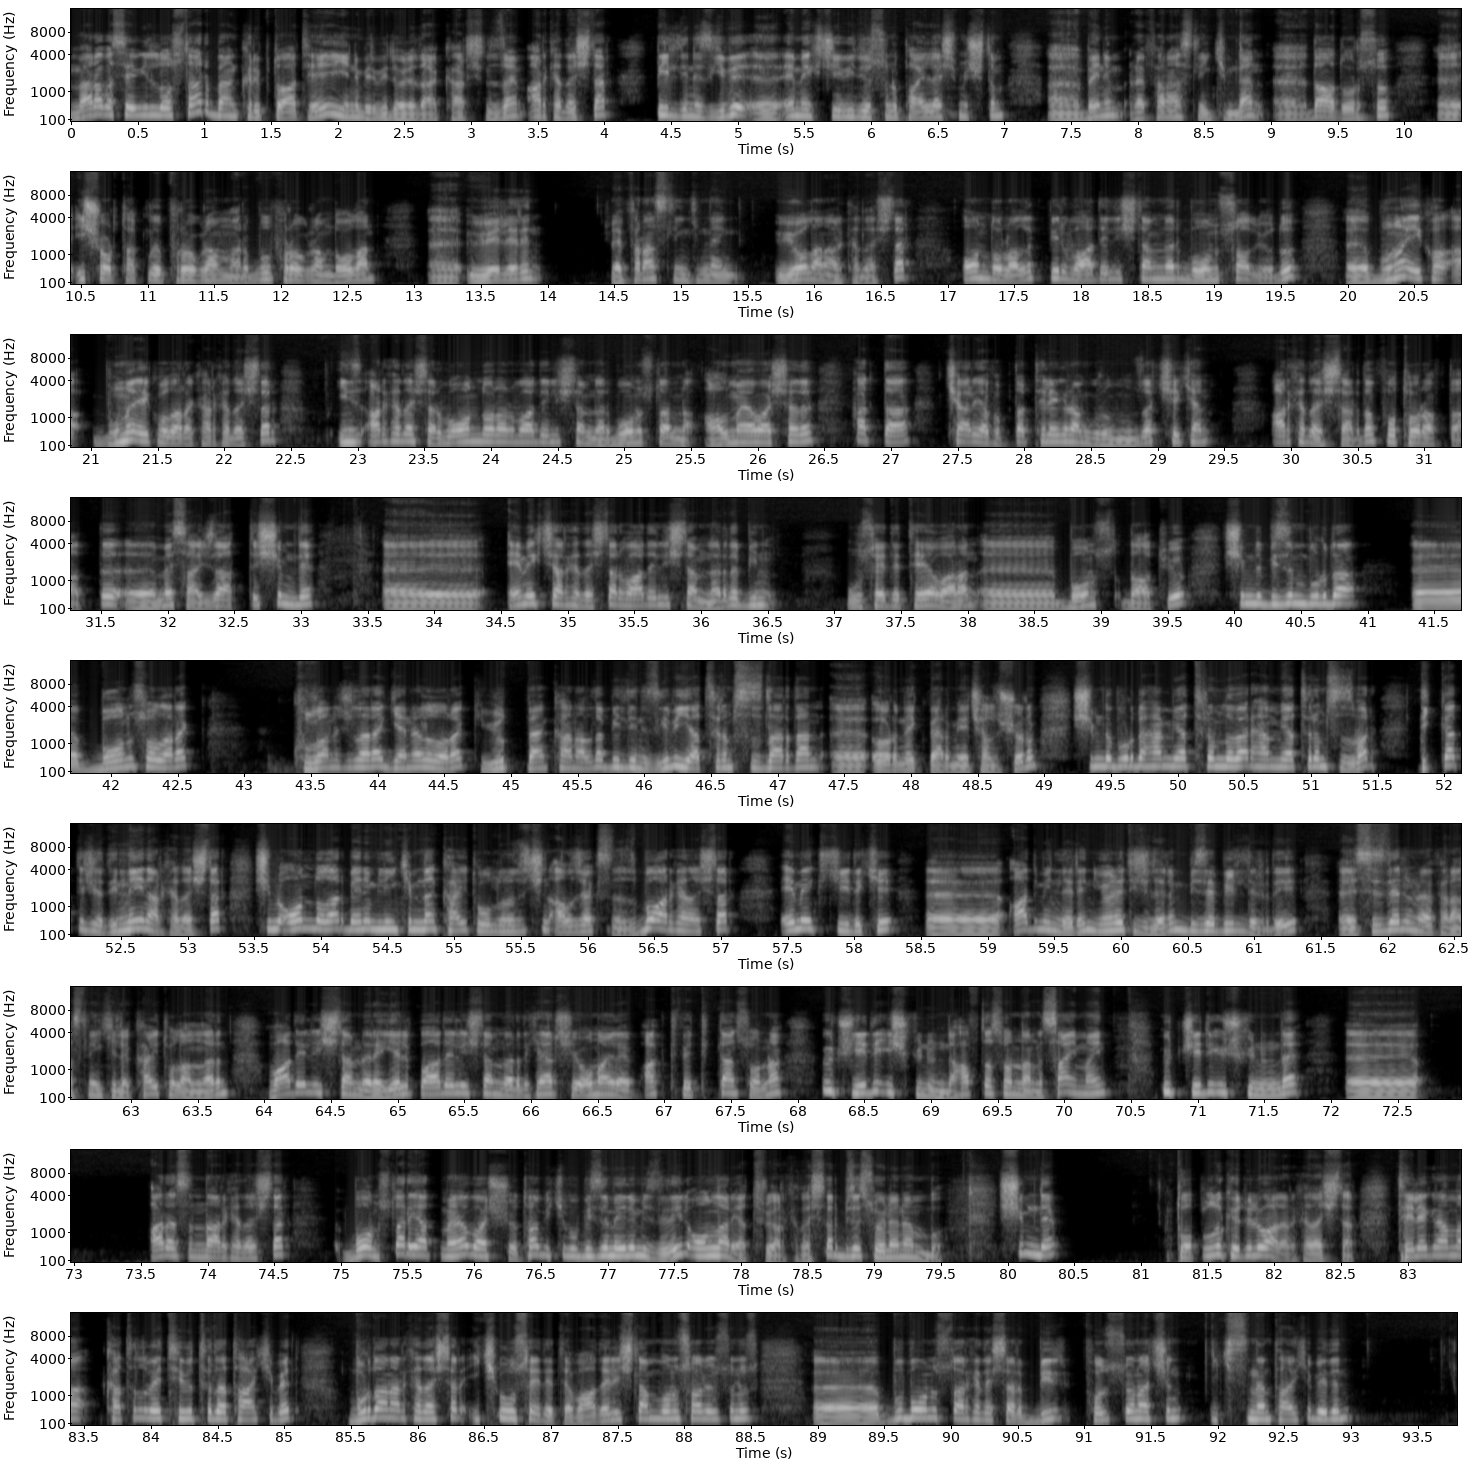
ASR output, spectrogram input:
Merhaba sevgili dostlar ben Kripto AT'ye yeni bir video daha karşınızdayım. Arkadaşlar bildiğiniz gibi e, MXG videosunu paylaşmıştım. E, benim referans linkimden e, daha doğrusu e, iş ortaklığı program var. Bu programda olan e, üyelerin referans linkinden üye olan arkadaşlar 10 dolarlık bir vadeli işlemler bonusu alıyordu. E, buna ek buna ek olarak arkadaşlar Arkadaşlar bu 10 dolar vadeli işlemler bonuslarını almaya başladı. Hatta kar yapıp da Telegram grubumuza çeken arkadaşlar da fotoğraf da attı, e, mesaj da attı. Şimdi e, emekçi arkadaşlar vadeli işlemlerde 1000 USDT'ye varan e, bonus dağıtıyor. Şimdi bizim burada e, bonus olarak kullanıcılara genel olarak YouTube ben kanalda bildiğiniz gibi yatırımsızlardan e, örnek vermeye çalışıyorum. Şimdi burada hem yatırımlı var hem yatırımsız var. Dikkatlice dinleyin arkadaşlar. Şimdi 10 dolar benim linkimden kayıt olduğunuz için alacaksınız. Bu arkadaşlar MXG'deki e, adminlerin, yöneticilerin bize bildirdiği e, sizlerin referans linkiyle kayıt olanların vadeli işlemlere gelip vadeli işlemlerdeki her şeyi onaylayıp aktif ettikten sonra 3-7 iş gününde hafta sonlarını saymayın. 3-7 iş gününde e, arasında arkadaşlar bonuslar yatmaya başlıyor. Tabii ki bu bizim elimizde değil. Onlar yatırıyor arkadaşlar. Bize söylenen bu. Şimdi Topluluk ödülü var arkadaşlar. Telegram'a katıl ve Twitter'da takip et. Buradan arkadaşlar 2 USDT vadeli işlem bonusu alıyorsunuz. Ee, bu bonusla arkadaşlar bir pozisyon açın. ikisinden takip edin.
